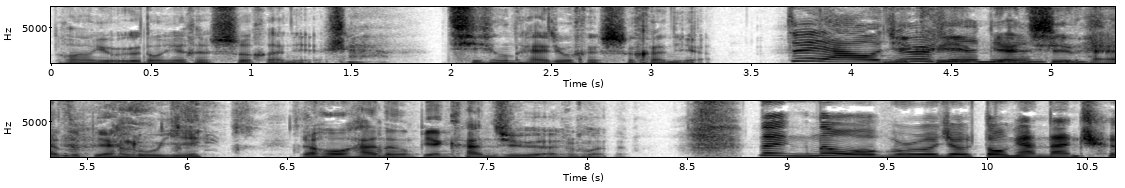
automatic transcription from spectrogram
好像有一个东西很适合你，啥？骑行台就很适合你，对呀、我你就是可以边骑台子边录音，然后还能边看剧啊什么的。那那我不如就动感单车。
